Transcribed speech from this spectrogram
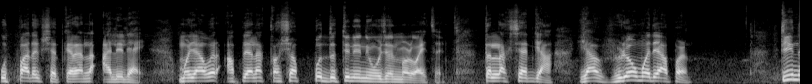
उत्पादक शेतकऱ्यांना आलेली आहे. मग यावर आपल्याला कशा पद्धतीने नियोजन मिळवायचं आहे तर लक्षात घ्या ह्या व्हिडिओमध्ये आपण तीन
